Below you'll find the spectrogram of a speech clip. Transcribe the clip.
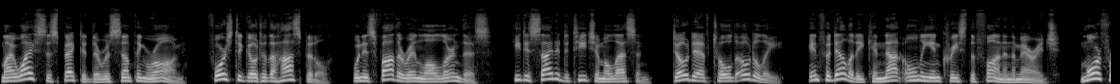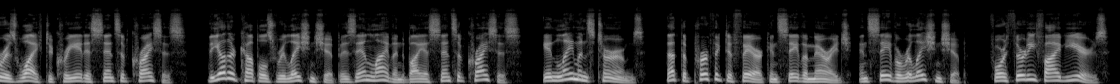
My wife suspected there was something wrong, forced to go to the hospital. When his father in law learned this, he decided to teach him a lesson. Dodev told Odalie, infidelity can not only increase the fun in the marriage, more for his wife to create a sense of crisis. The other couple's relationship is enlivened by a sense of crisis. In layman's terms, that the perfect affair can save a marriage and save a relationship. For 35 years,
